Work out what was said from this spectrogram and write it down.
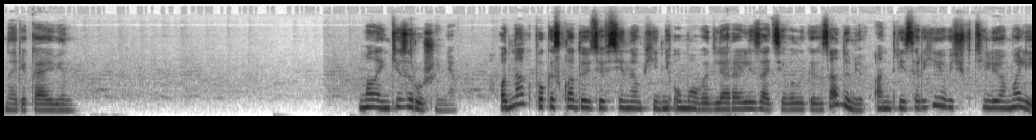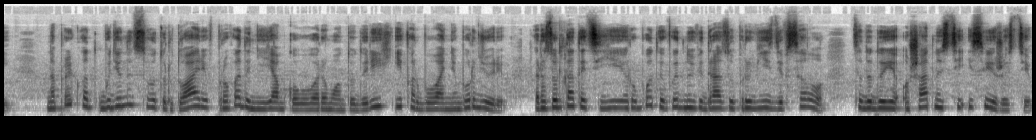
нарікає він. Маленькі зрушення. Однак, поки складаються всі необхідні умови для реалізації великих задумів, Андрій Сергійович втілює малі, наприклад, будівництво тротуарів, проведення ямкового ремонту доріг і фарбування бордюрів. Результати цієї роботи видно відразу при в'їзді в село. Це додає ошатності і свіжості.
